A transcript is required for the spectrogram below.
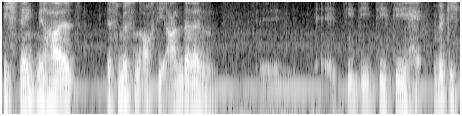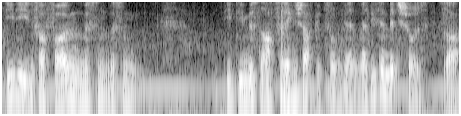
ich denke mir halt, es müssen auch die anderen, die, die, die, die, wirklich die, die ihn verfolgen, müssen, müssen, die, die müssen auch zur Rechenschaft gezogen werden, weil die sind mitschuld. So.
